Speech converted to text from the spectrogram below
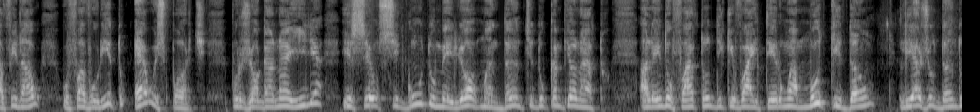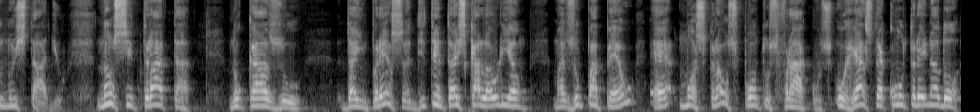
Afinal, o favorito é o esporte, por jogar na ilha e ser o segundo melhor mandante do campeonato, além do fato de que vai ter uma multidão lhe ajudando no estádio. Não se trata, no caso da imprensa, de tentar escalar o leão. Mas o papel é mostrar os pontos fracos. O resto é com o treinador.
